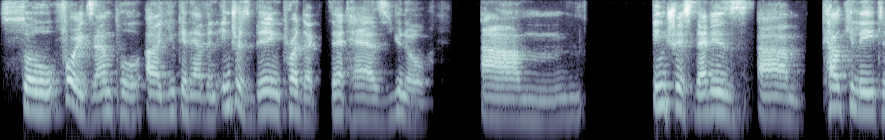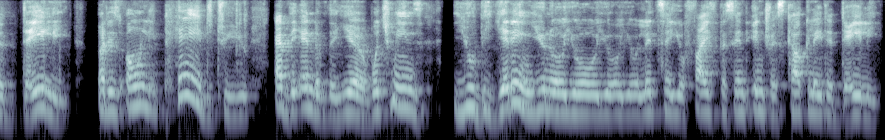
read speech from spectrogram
So, for example, uh, you can have an interest-bearing product that has, you know, um, interest that is um, calculated daily, but is only paid to you at the end of the year, which means you'll be getting, you know, your your your let's say your five percent interest calculated daily,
